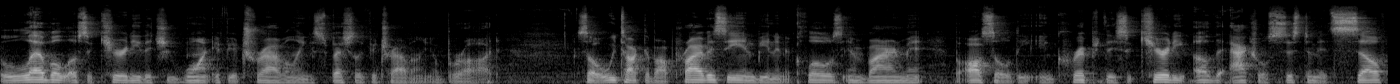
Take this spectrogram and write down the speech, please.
level of security that you want if you're traveling, especially if you're traveling abroad. So we talked about privacy and being in a closed environment, but also the encrypt the security of the actual system itself,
